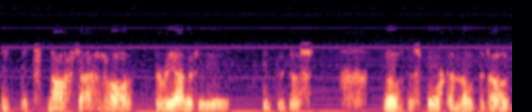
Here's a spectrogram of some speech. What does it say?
it, it's not that at all. The reality is people just love the sport and love the dogs.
